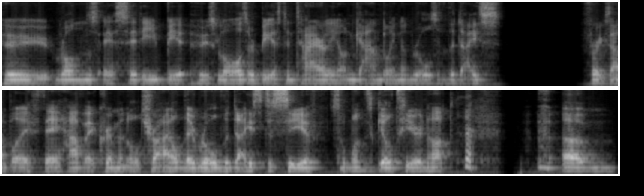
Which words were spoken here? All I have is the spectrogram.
who runs a city be- whose laws are based entirely on gambling and rolls of the dice. For example, if they have a criminal trial, they roll the dice to see if someone's guilty or not. um,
